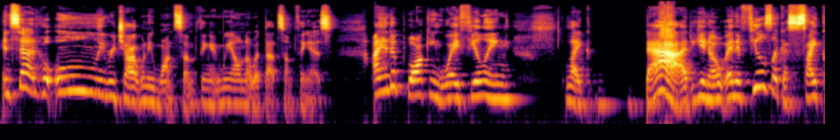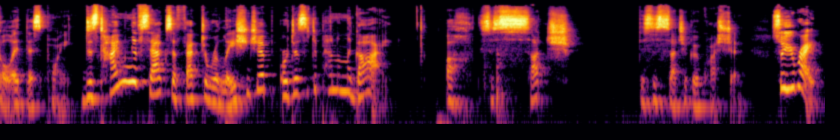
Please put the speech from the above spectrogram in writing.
Instead, he'll only reach out when he wants something, and we all know what that something is. I end up walking away feeling like bad, you know, and it feels like a cycle at this point. Does timing of sex affect a relationship or does it depend on the guy? Oh, this is such this is such a good question. So you're right.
